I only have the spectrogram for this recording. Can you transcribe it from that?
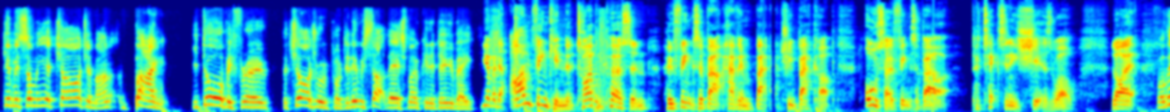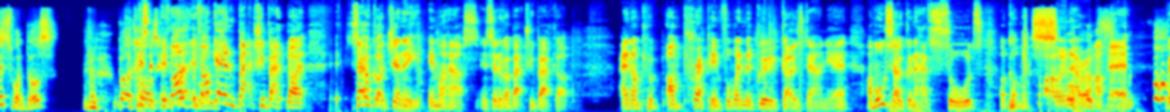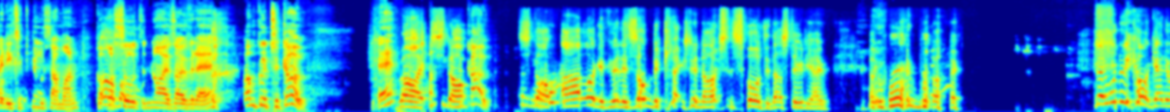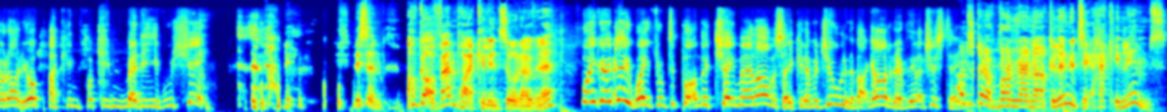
Give me some of your charger, man. Bang. Your door will be through. The charger will be plugged in. He'll be sat there smoking a doobie. Yeah, but I'm thinking the type of person who thinks about having battery backup also thinks about protecting his shit as well. Like, Well, this one does. but I listen, if I if I'm getting battery back, like, say I've got genny in my house instead of a battery backup, and I'm pre- I'm prepping for when the grid goes down. Yeah, I'm also going to have swords. I've got my bow and arrow up there. Ready to kill someone. Got Oh, my swords and knives over there. I'm good to go. Yeah, Right, I'm stop. go. Stop. How long have you had a zombie collection of knives and swords in that studio? Oh. No wonder we can't get anyone on. You're packing fucking medieval shit. Listen, I've got a vampire killing sword over there. What are you going to do? Wait for him to put on the chainmail armor so you can have a duel in the back garden over the electricity? I'm just going to run around like a lunatic, hacking limbs.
